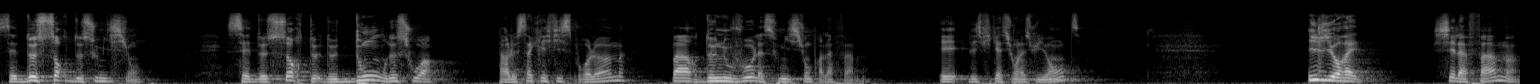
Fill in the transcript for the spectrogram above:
ces deux sortes de soumission, ces deux sortes de dons de soi, par le sacrifice pour l'homme par de nouveau la soumission par la femme. Et l'explication est la suivante. Il y aurait chez la femme,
